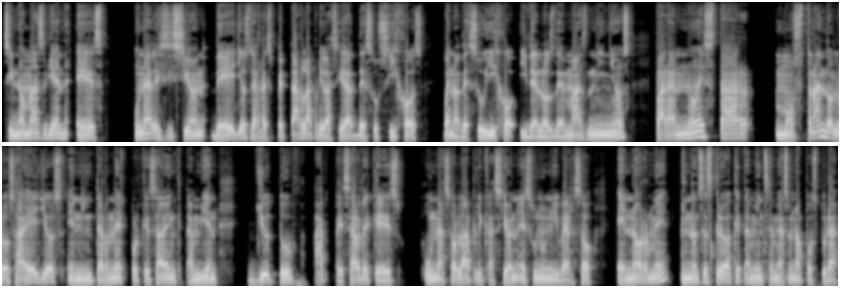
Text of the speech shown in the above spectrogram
sino más bien es una decisión de ellos de respetar la privacidad de sus hijos, bueno, de su hijo y de los demás niños, para no estar mostrándolos a ellos en Internet, porque saben que también YouTube, a pesar de que es una sola aplicación, es un universo enorme. Entonces creo que también se me hace una postura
